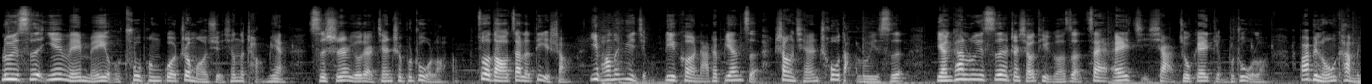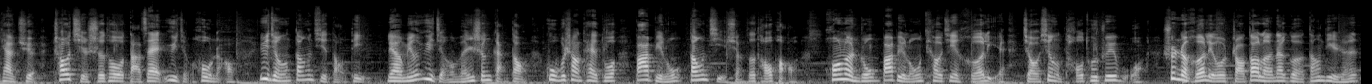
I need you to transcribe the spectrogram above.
路易斯因为没有触碰过这么血腥的场面，此时有点坚持不住了，坐倒在了地上。一旁的狱警立刻拿着鞭子上前抽打路易斯，眼看路易斯这小体格子再挨几下就该顶不住了。巴比龙看不下去，抄起石头打在狱警后脑，狱警当即倒地。两名狱警闻声赶到，顾不上太多，巴比龙当即选择逃跑。慌乱中，巴比龙跳进河里，侥幸逃脱追捕，顺着河流找到了那个当地人。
